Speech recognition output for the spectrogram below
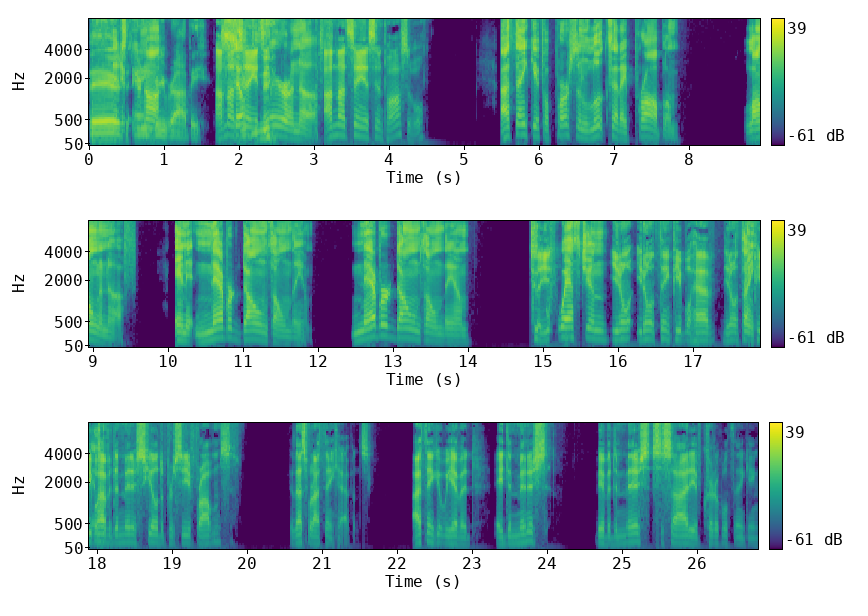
there's if angry not- Robbie. I'm not saying it's. self-aware enough. I'm not saying it's impossible. I think if a person looks at a problem long enough and it never dawns on them, never dawns on them to So you- question You don't. You don't think people have. You don't think people have a diminished skill to perceive problems? that's what I think happens. I think that we have a, a diminished. We have a diminished society of critical thinking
